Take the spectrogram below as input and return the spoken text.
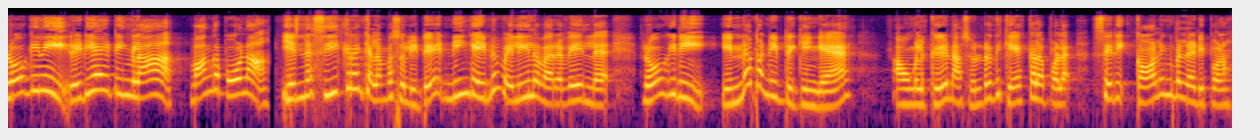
ரோகிணி ரெடி ஆயிட்டீங்களா? வாங்க போலாம். என்ன சீக்கிரம் கிளம்ப சொல்லிட்டு நீங்க இன்னும் வெளியில வரவே இல்லை. ரோகிணி என்ன பண்ணிட்டு இருக்கீங்க? அவங்களுக்கு நான் சொல்றது கேட்கல போல. சரி காலிங் பெல் அடிப்போம்.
